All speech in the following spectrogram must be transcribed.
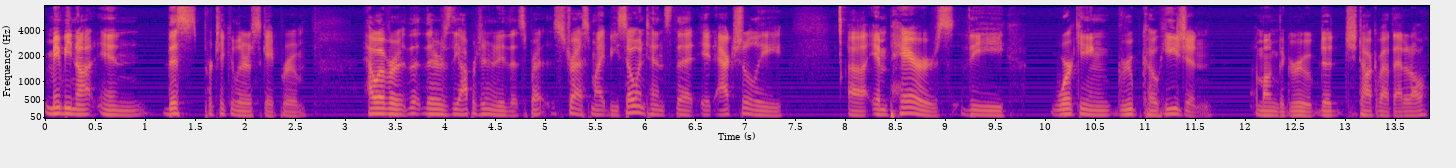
maybe not in this particular escape room. However, th- there's the opportunity that spre- stress might be so intense that it actually uh, impairs the working group cohesion among the group. Did she talk about that at all?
